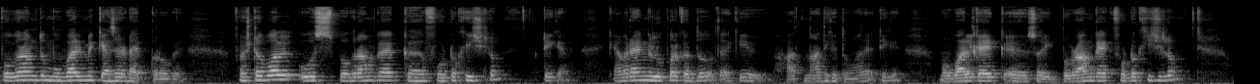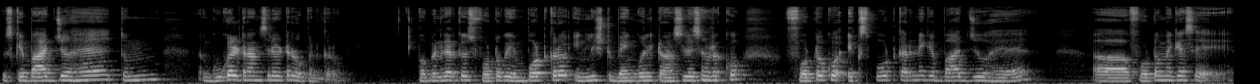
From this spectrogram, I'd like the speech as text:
प्रोग्राम तुम मोबाइल में कैसे टाइप करोगे? फ़र्स्ट ऑफ़ ऑल उस प्रोग्राम का एक फ़ोटो खींच लो। ठीक है। कैमरा एंगल ऊपर कर दो ताकि हाथ ना दिखे तुम्हारे, ठीक है। मोबाइल का एक, सॉरी, प्रोग्राम का एक फ़ोटो खींच लो। उसके बाद जो है तुम गूगल ट्रांसलेटर ओपन करो। ओपन करके उस फ़ोटो को इंपोर्ट करो, इंग्लिश टू बंगाली ट्रांसलेशन रखो। फ़ोटो को एक्सपोर्ट करने के बाद जो है फ़ोटो में कैसे?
